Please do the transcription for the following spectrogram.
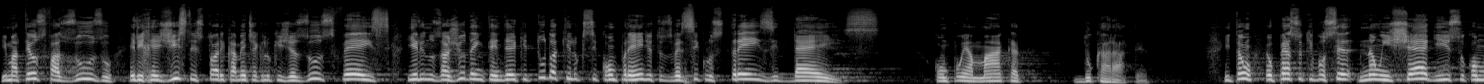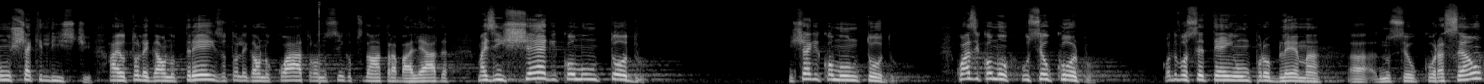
E Mateus faz uso, ele registra historicamente aquilo que Jesus fez, e ele nos ajuda a entender que tudo aquilo que se compreende entre os versículos 3 e 10 compõe a marca do caráter. Então, eu peço que você não enxergue isso como um checklist. Ah, eu estou legal no 3, eu estou legal no 4, ou no 5, eu preciso dar uma trabalhada. Mas enxergue como um todo. Enxergue como um todo quase como o seu corpo. Quando você tem um problema uh, no seu coração,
